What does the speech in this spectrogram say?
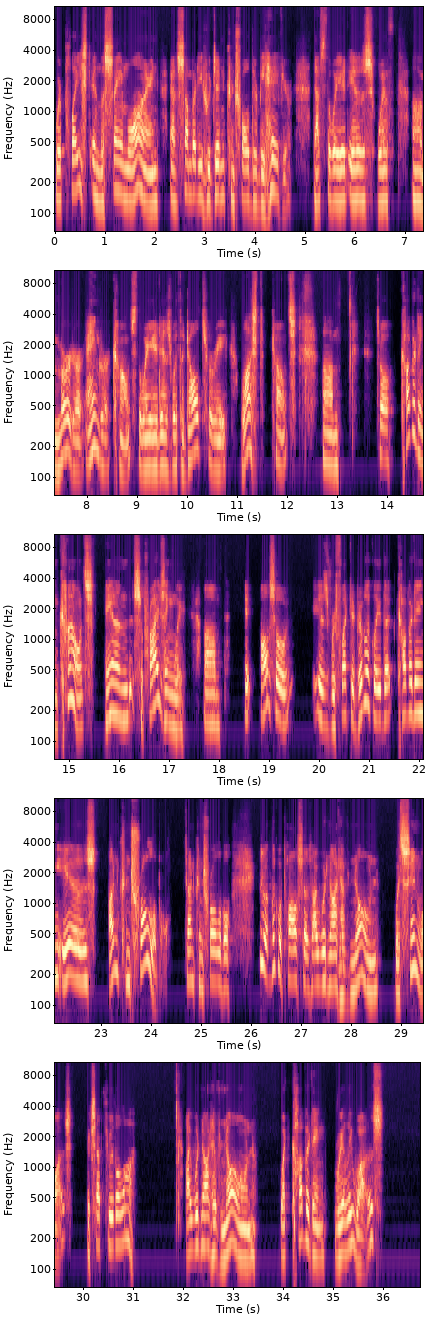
we're placed in the same line as somebody who didn't control their behavior. That's the way it is with uh, murder. Anger counts. The way it is with adultery. Lust counts. Um, so coveting counts, and surprisingly, um, it also is reflected biblically that coveting is uncontrollable. It's uncontrollable. Look what Paul says I would not have known what sin was except through the law. I would not have known what coveting really was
